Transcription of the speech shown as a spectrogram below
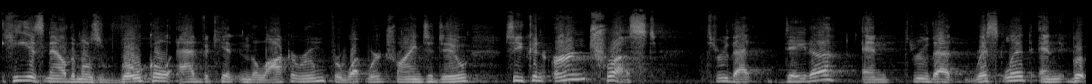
he is now the most vocal advocate in the locker room for what we're trying to do so you can earn trust through that data and through that wristlet, and but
